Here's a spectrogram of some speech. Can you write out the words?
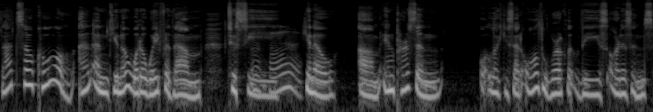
That's so cool. And and you know what a way for them to see, hmm you know, um, in person, o- like you said, all the work that these artisans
